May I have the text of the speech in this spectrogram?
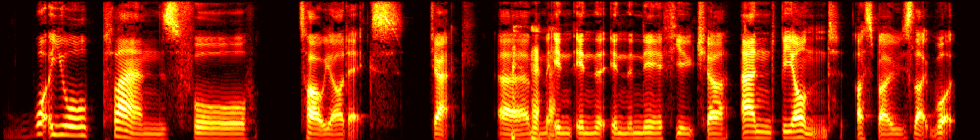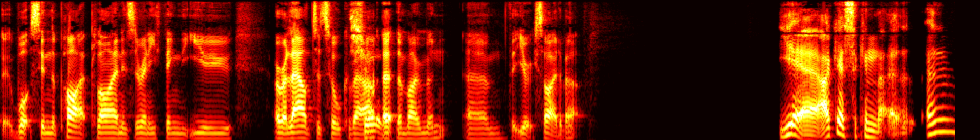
what are your plans for Tileyard X, Jack? Um, in in the in the near future and beyond, I suppose. Like what what's in the pipeline? Is there anything that you are allowed to talk about sure. at the moment um, that you're excited about? Yeah, I guess I can. Uh, uh,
